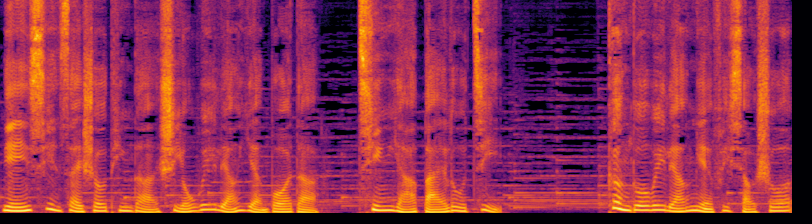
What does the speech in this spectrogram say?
您现在收听的是由微凉演播的《青崖白鹿记》，更多微凉免费小说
